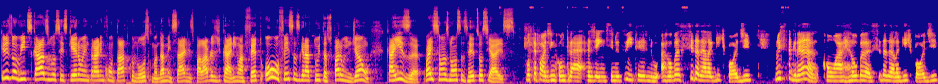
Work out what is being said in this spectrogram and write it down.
Queridos ouvintes, caso vocês queiram entrar em contato conosco, mandar mensagens, palavras de carinho, afeto ou ofensas gratuitas para o Indião, Caísa, quais são as nossas redes sociais? Você pode encontrar a gente no Twitter, no arroba Cidadela Geekpod, no Instagram, com arroba Cidadela Geekpod,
